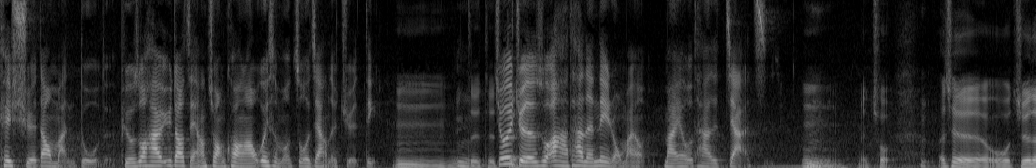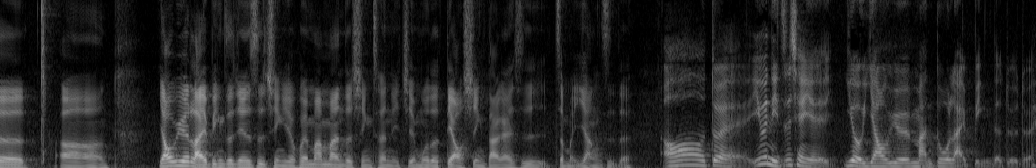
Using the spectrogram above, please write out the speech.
可以学到蛮多的，比如说他遇到怎样状况啊，为什么做这样的决定？嗯，对对，就会觉得说啊，他的内容蛮有蛮有它的价值。嗯，没错。而且我觉得啊，邀约来宾这件事情也会慢慢的形成你节目的调性，大概是怎么样子的？哦，对，因为你之前也也有邀约蛮多来宾的，对不对？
